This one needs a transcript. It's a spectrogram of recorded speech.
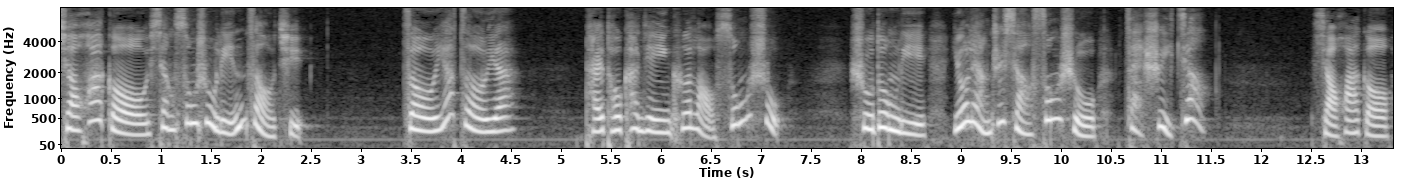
小花狗向松树林走去，走呀走呀。抬头看见一棵老松树，树洞里有两只小松鼠在睡觉。小花狗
